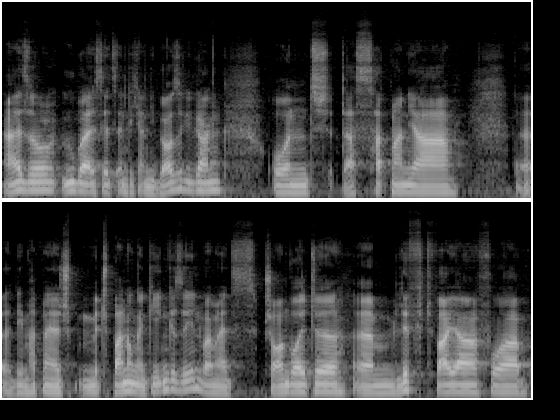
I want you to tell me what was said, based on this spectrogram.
Also Uber ist jetzt endlich an die Börse gegangen und das hat man ja, äh, dem hat man jetzt mit Spannung entgegengesehen, weil man jetzt schauen wollte, ähm, Lyft war ja vor,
